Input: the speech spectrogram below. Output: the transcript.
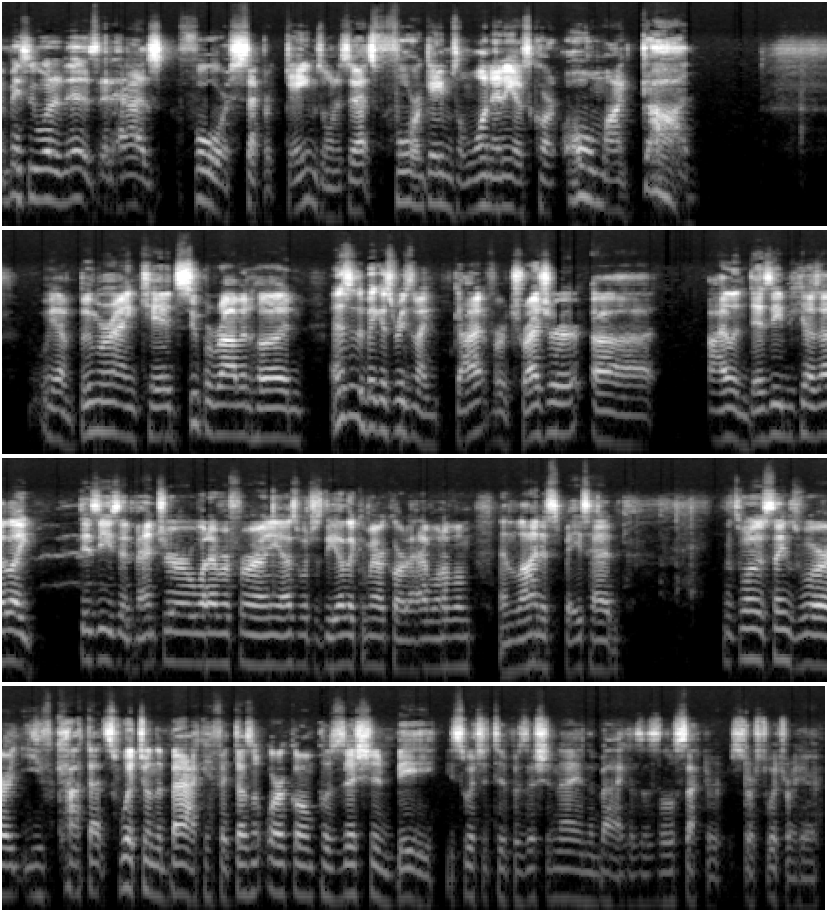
And basically, what it is, it has four separate games on it. So that's four games on one NES card. Oh my god! We have Boomerang Kid, Super Robin Hood, and this is the biggest reason I got it for Treasure uh, Island Dizzy because I like Dizzy's Adventure or whatever for NES, which is the other Camerica card. I have one of them, and Linus Spacehead. It's one of those things where you've got that switch on the back. If it doesn't work on position B, you switch it to position A in the back. There's this little sector or switch right here.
